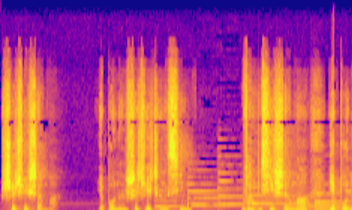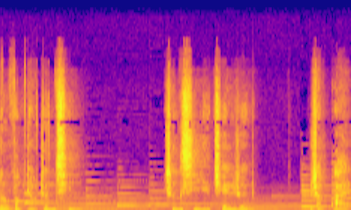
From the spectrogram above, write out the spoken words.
失去什么，也不能失去真心；忘记什么，也不能忘掉真情。珍惜眼前人，让爱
